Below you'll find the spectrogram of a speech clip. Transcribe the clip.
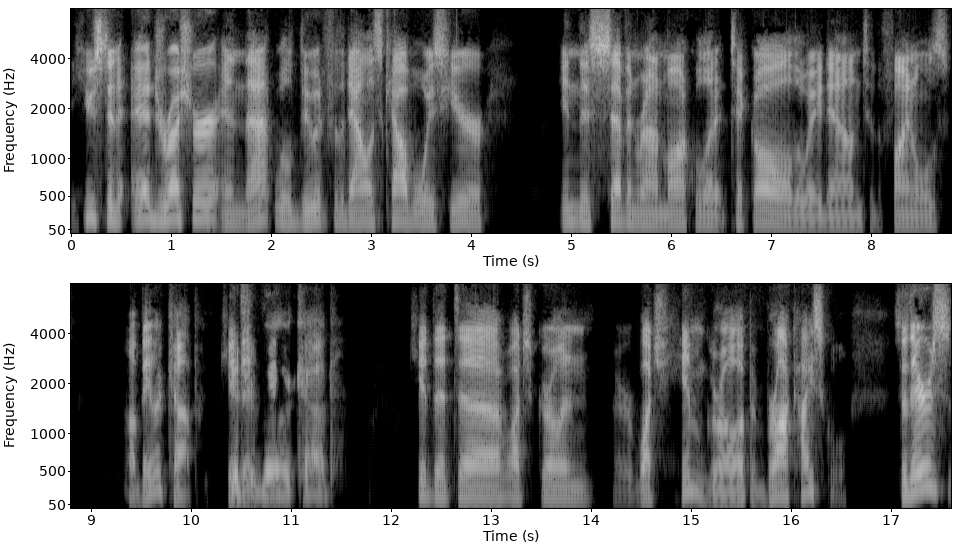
the Houston edge rusher, and that will do it for the Dallas Cowboys here in this seven round mock. We'll let it tick all the way down to the finals. Oh, Baylor Cupp. Kid Good that, for Baylor Cupp. Kid that uh, watched growing or watch him grow up at Brock High School. So there's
